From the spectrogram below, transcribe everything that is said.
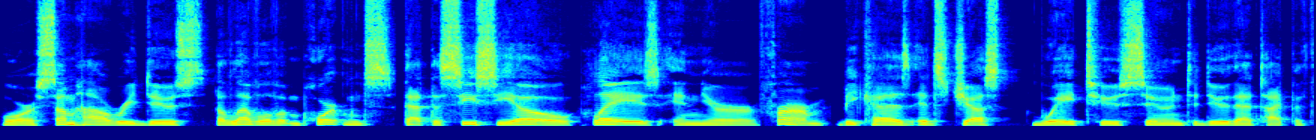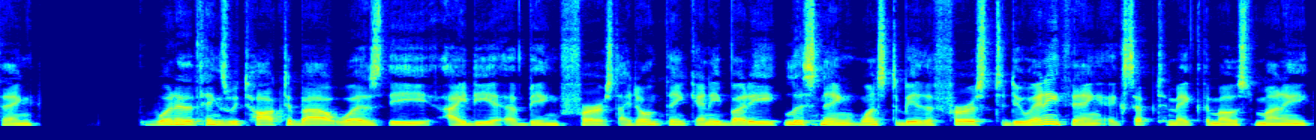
or somehow reduce the level of importance that the CCO plays in your firm because it's just way too soon to do that type of thing. One of the things we talked about was the idea of being first. I don't think anybody listening wants to be the first to do anything except to make the most money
